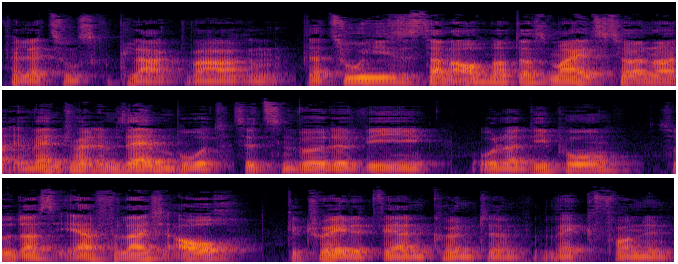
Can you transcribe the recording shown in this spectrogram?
verletzungsgeplagt waren. Dazu hieß es dann auch noch, dass Miles Turner eventuell im selben Boot sitzen würde wie Oladipo, sodass er vielleicht auch getradet werden könnte, weg von den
